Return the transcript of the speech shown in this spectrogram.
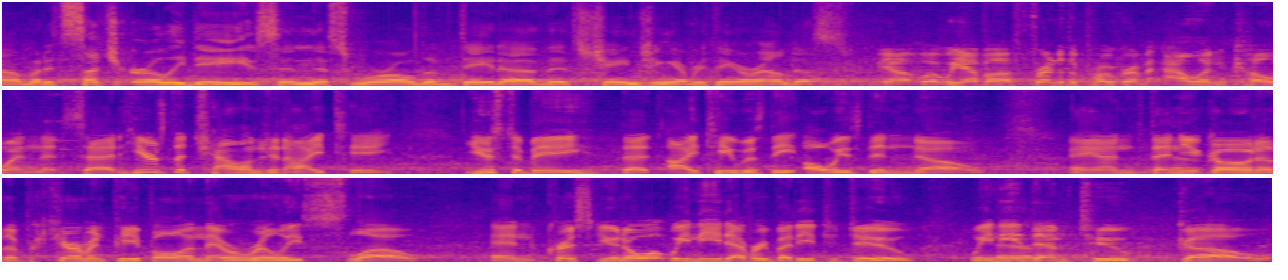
Uh, but it's such early days in this world of data that's changing everything around us. Yeah, well, we have a friend of the program, Alan Cohen, that said, here's the challenge in IT. Used to be that IT was the always the no. And then yeah. you go to the procurement people and they're really slow. And Chris, you know what we need everybody to do? We need yeah. them to go.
